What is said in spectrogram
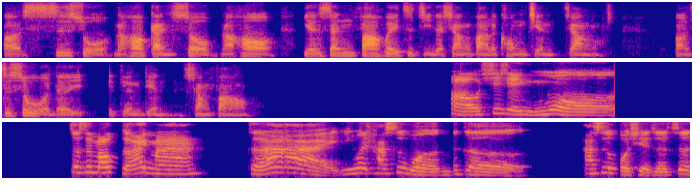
呃，思索，然后感受，然后延伸发挥自己的想法的空间，这样，啊，这是我的一一点点想法哦。好，谢谢云墨。这只猫可爱吗？可爱，因为它是我那个它是我写着这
